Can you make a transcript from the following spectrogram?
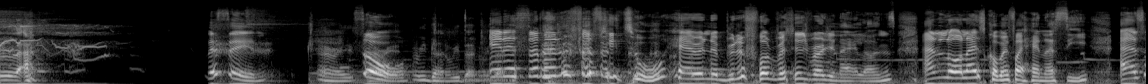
la- Listen, All right. So, all right. we done. We done. We it done. is 7.52 here in the beautiful British Virgin Islands and Lola is coming for HenneCee as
